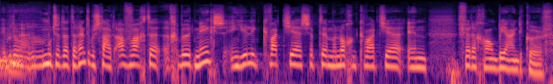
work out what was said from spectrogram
Ik bedoel, we moeten dat rentebesluit afwachten. Er gebeurt niks. In juli kwartje, september nog een kwartje. En verder gewoon behind the curve.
